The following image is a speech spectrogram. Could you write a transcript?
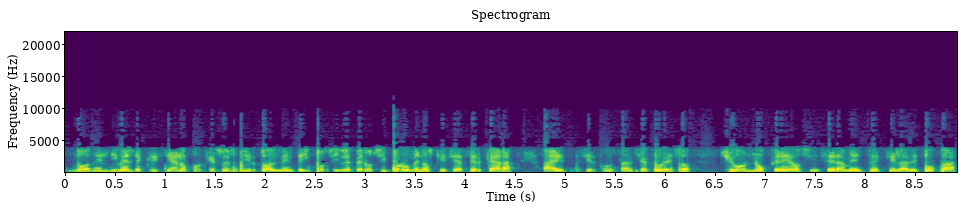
no del nivel de Cristiano, porque eso es virtualmente imposible, pero sí por lo menos que se acercara a esta circunstancia. Por eso yo no creo sinceramente que la de Pogba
